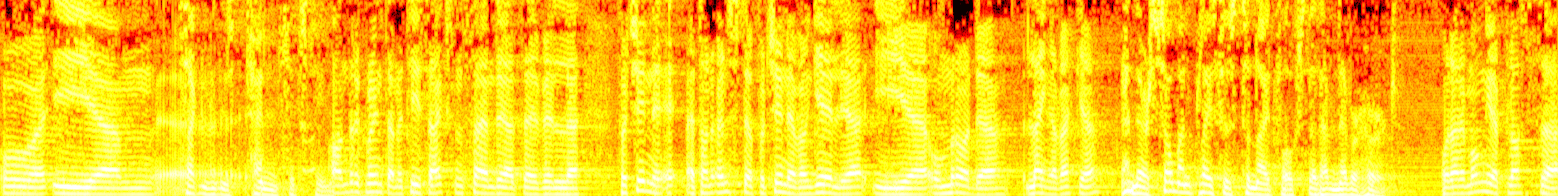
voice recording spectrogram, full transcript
Og i um, 2 Corinthians 10, 16. 2. Korinterne 10,16 sier han det at, jeg vil eh, forkynne, at han ønsket å forkynne evangeliet i eh, området lenger vekke. And there are so many places tonight, folks, that have never heard. Og det er mange plasser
